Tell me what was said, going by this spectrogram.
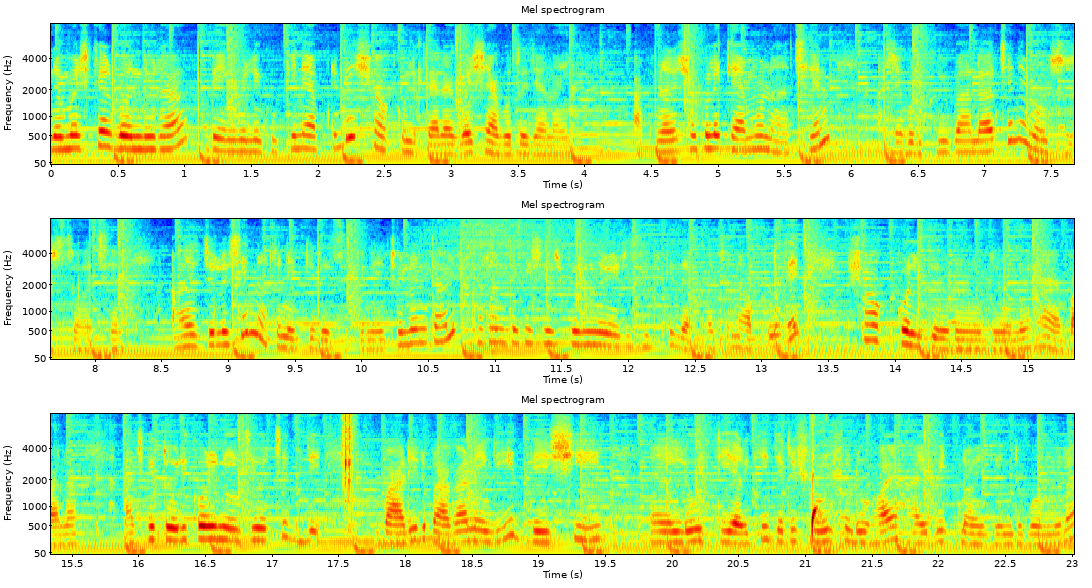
নমস্কার বন্ধুরা বেঙ্গলি কুকিনে আপনাদের সকলকে আরেকবার স্বাগত জানাই। আপনারা সকলে কেমন আছেন? আশা করি খুবই ভালো আছেন এবং সুস্থ আছেন। আজ চলেছি নতুন একটি রেসিপি নিয়ে। চলুন তাহলে প্রথম থেকে শেষ পর্যন্ত এই রেসিপিটি দেখার জন্য আপনাদের সকলকে অনুরোধ রইল। হ্যাঁ বানা। আজকে তৈরি করে নিয়েছি হচ্ছে বাড়ির বাগানেরই দেশি লতি আর কি, যেটা সরু সরু হয়, হাইব্রিড নয় কিন্তু বন্ধুরা,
